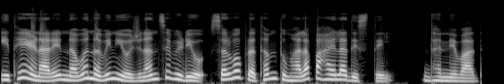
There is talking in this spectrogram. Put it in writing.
इथे येणारे नवनवीन योजनांचे व्हिडिओ सर्वप्रथम तुम्हाला पाहायला दिसतील. धन्यवाद.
